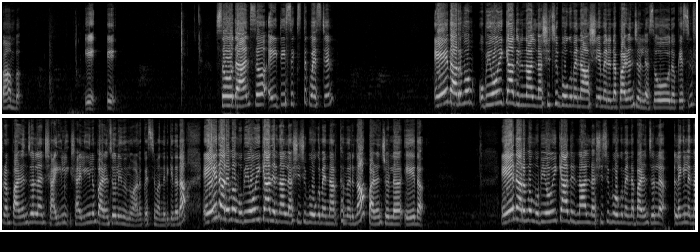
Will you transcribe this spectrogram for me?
പാമ്പ്. A A so the answer eighty sixth question ഏതറിവും ഉപയോഗിക്കാതിരുന്നാൽ നശിച്ചു പോകുമെന്ന ആശയം വരുന്ന പഴഞ്ചൊല്ല്. സോ ദ ക്വസ്റ്റ്യൻ ഫ്രം പഴഞ്ചൊല്ല ആൻഡ് ശൈലി ശൈലിയിലും പഴഞ്ചൊല്ലിൽ നിന്നുമാണ് ക്വസ്റ്റ്യൻ വന്നിരിക്കുന്നത്. ഏതറിവും ഉപയോഗിക്കാതിരുന്നാൽ നശിച്ചു പോകുമെന്ന അർത്ഥം വരുന്ന പഴഞ്ചൊല്ല് ഏത്? ഏതറിവും ഉപയോഗിക്കാതിരുന്നാൽ നശിച്ചു പോകുമെന്ന പഴഞ്ചൊല്ല് അല്ലെങ്കിൽ എന്ന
